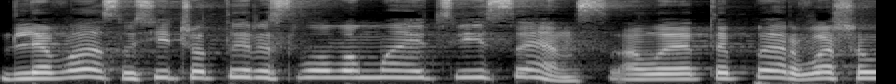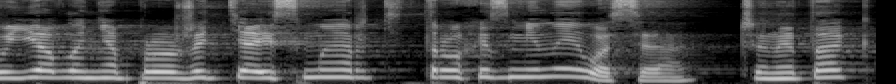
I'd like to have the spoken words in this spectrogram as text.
Для вас усі чотири слова мають свій сенс, але тепер ваше уявлення про життя і смерть трохи змінилося, чи не так?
